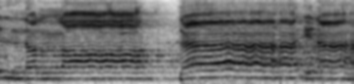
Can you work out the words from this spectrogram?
ইল্লাল্লাহ লা ইলাহা إلا الله لا إله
